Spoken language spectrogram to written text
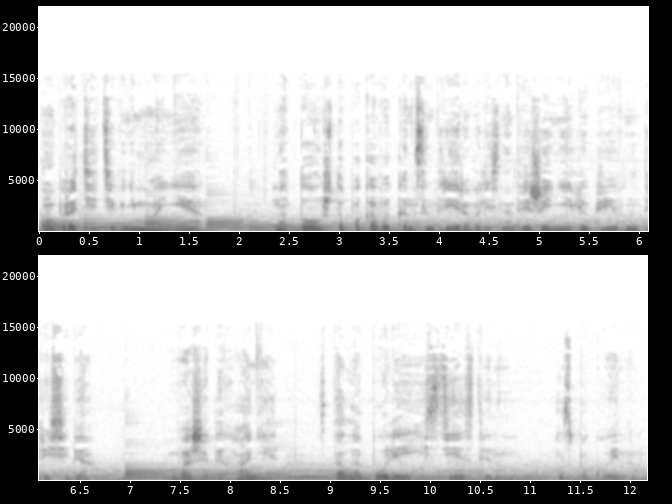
Обратите внимание на то, что пока вы концентрировались на движении любви внутри себя, ваше дыхание стало более естественным и спокойным.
